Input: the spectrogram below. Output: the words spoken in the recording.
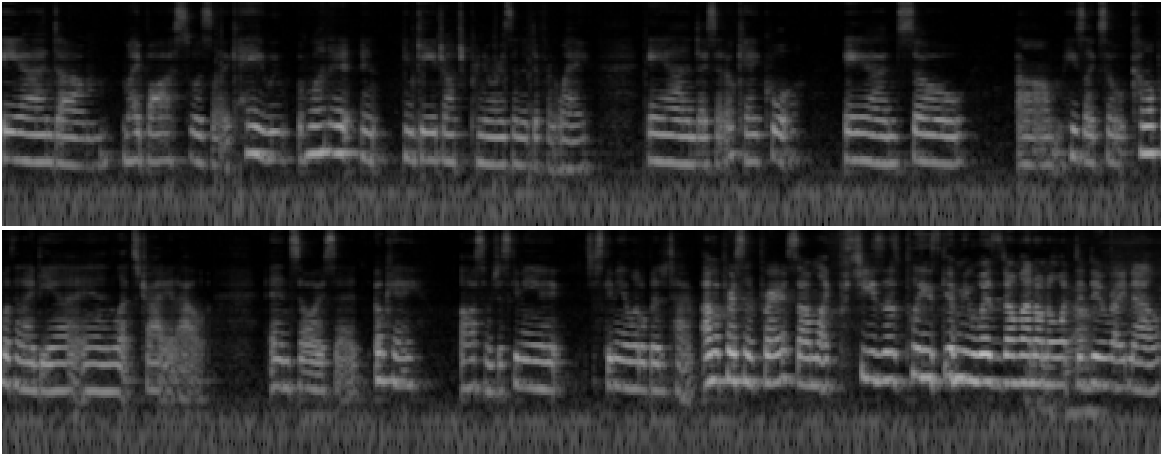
and um, my boss was like hey we want to engage entrepreneurs in a different way. And i said okay cool. And so um, he's like so come up with an idea and let's try it out. And so i said okay awesome. Just give me just give me a little bit of time. I'm a person of prayer so i'm like jesus please give me wisdom. I don't know what to do right now.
